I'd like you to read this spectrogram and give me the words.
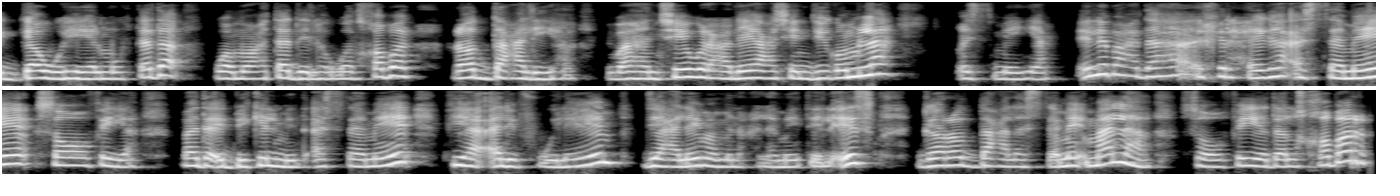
الجو هي المبتدأ ومعتدل هو الخبر رد عليها، يبقى هنشاور عليها عشان دي جملة اسمية. اللي بعدها آخر حاجة السماء صافية، بدأت بكلمة السماء فيها ألف ولام. دي علامة من علامات الاسم، جه رد على السماء مالها؟ صافية ده الخبر.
